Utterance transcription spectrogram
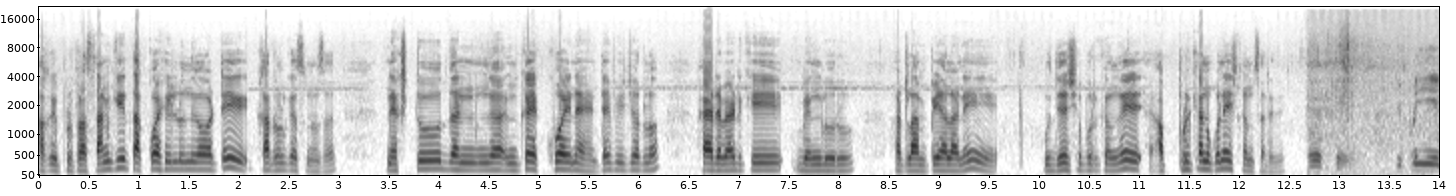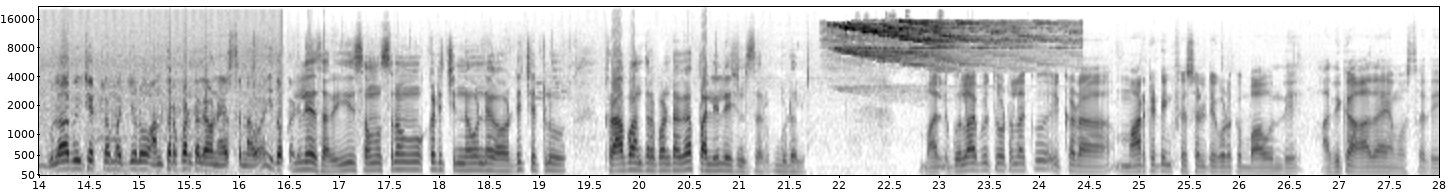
అక్కడ ఇప్పుడు ప్రస్తుతానికి తక్కువ హీల్డ్ ఉంది కాబట్టి కర్నూలుకి వేస్తున్నాం సార్. నెక్స్ట్ దాని ఇంకా ఎక్కువ అయినాయంటే ఫ్యూచర్లో హైదరాబాద్కి బెంగళూరు అట్లా పంపించాలని ఉద్దేశపూర్వకంగా అప్పటికి అనుకుని వేసినాం సార్ ఇది. ఓకే. ఇప్పుడు ఈ గులాబీ చెట్ల మధ్యలో అంతర పంటలు ఏమైనా వేస్తున్నావా? ఇది ఒకటి. లేదు సార్ ఈ సంవత్సరం ఒకటి చిన్నగా ఉండే కాబట్టి చెట్లు క్రాప్ అంతర పంటగా పల్లీలు వేసింది సార్ బుడ్డలు. మళ్ళీ గులాబీ తోటలకు ఇక్కడ మార్కెటింగ్ ఫెసిలిటీ కూడా బాగుంది అధిక ఆదాయం వస్తుంది.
